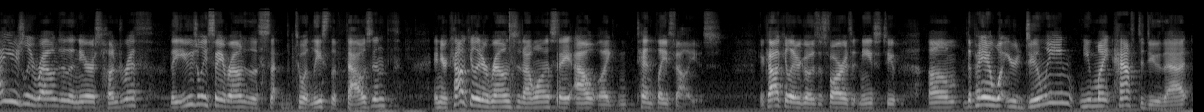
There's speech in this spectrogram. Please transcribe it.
I usually round to the nearest hundredth. They usually say round to the to at least the thousandth, and your calculator rounds it. I want to say out like ten place values. Your calculator goes as far as it needs to. Um, depending on what you're doing, you might have to do that.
